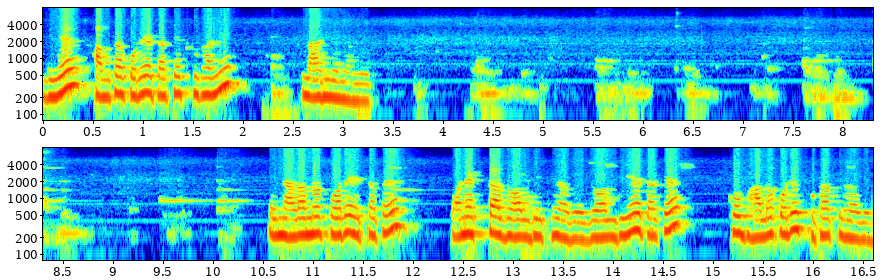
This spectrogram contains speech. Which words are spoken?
দিয়ে হালকা করে এটাকে একটুখানি নাড়িয়ে নেব। এই নাড়ানোর পরে এটাতে অনেকটা জল দিতে হবে। জল দিয়ে এটাকে খুব ভালো করে ফুটাতে হবে।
